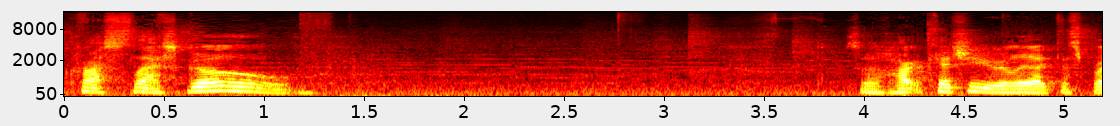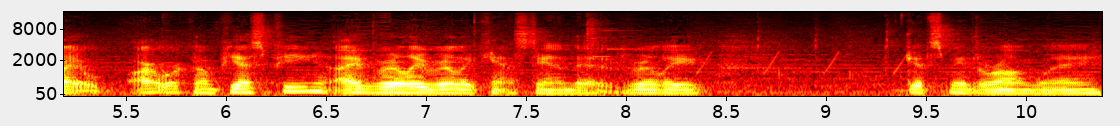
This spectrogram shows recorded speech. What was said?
Cross slash go! So Heartcatcher, you really like the sprite artwork on PSP? I really, really can't stand it. It really gets me the wrong way.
